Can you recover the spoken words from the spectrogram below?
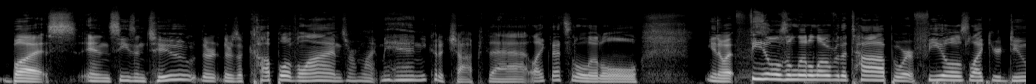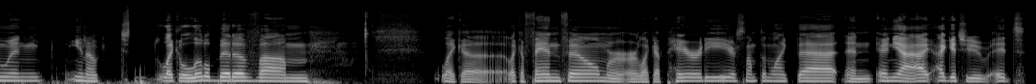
But in season two, there there's a couple of lines where I'm like, man, you could have chopped that. Like that's a little, you know, it feels a little over the top, where it feels like you're doing, you know, like a little bit of um like a like a fan film or, or like a parody or something like that. And and yeah I, I get you. It's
